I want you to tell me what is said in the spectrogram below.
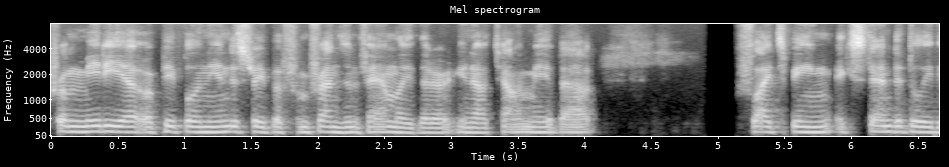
from media or people in the industry, but from friends and family that are you know telling me about flights being extendedly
